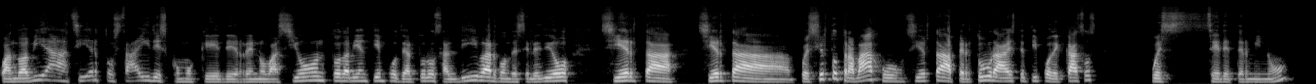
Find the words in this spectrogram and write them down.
cuando había ciertos aires como que de renovación, todavía en tiempos de Arturo Saldívar, donde se le dio cierta, cierta, pues cierto trabajo, cierta apertura a este tipo de casos, pues se determinó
